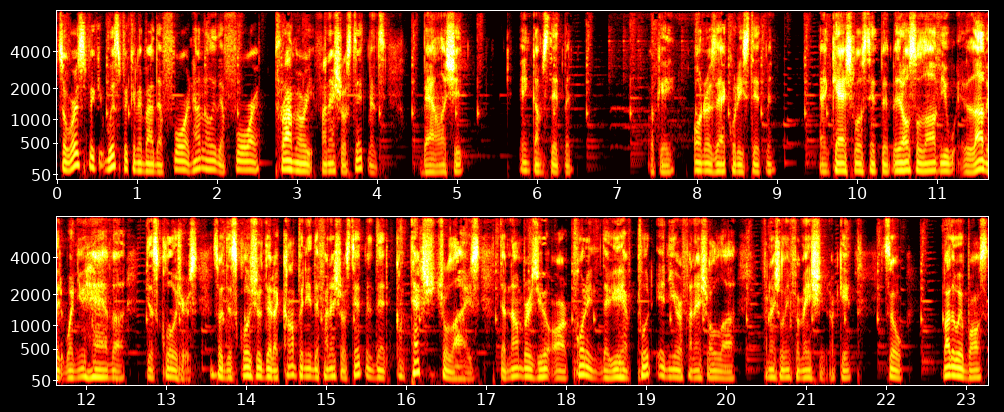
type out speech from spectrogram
So we're speaking we're speaking about the four not only the four primary financial statements: balance sheet, income statement, okay, owner's equity statement, and cash flow statement. They also love you love it when you have uh, disclosures. So disclosures that accompany the financial statement that contextualize the numbers you are putting that you have put in your financial uh, financial information. Okay, so by the way, boss,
